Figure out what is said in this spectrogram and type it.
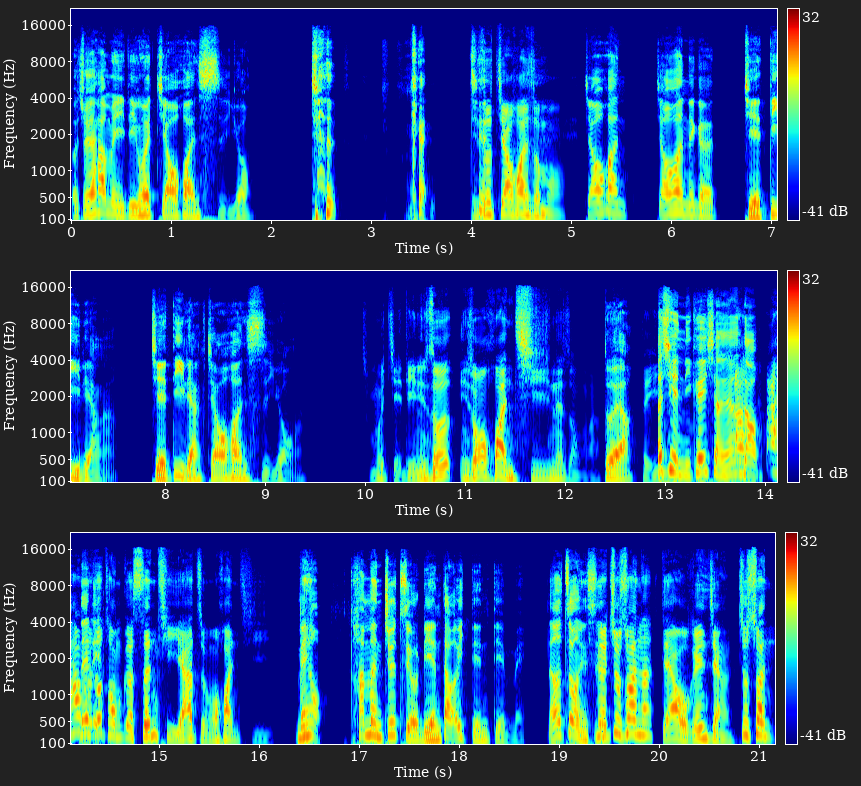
我觉得他们一定会交换使用，看你说交换什么？交换交换那个姐弟俩啊，姐弟俩交换使用啊？什么姐弟？你说你说换妻那种吗？对啊，而且你可以想象到，啊，他们都同个身体呀，怎么换妻？没有，他们就只有连到一点点没。然后这种是，就算呢，等下我跟你讲，就算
